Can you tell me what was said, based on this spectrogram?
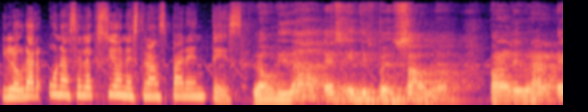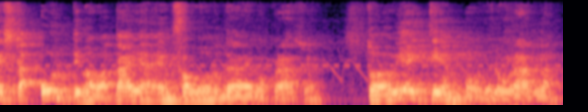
y lograr unas elecciones transparentes. La unidad es indispensable para librar esta última batalla en favor de la democracia. Todavía hay tiempo de lograrla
